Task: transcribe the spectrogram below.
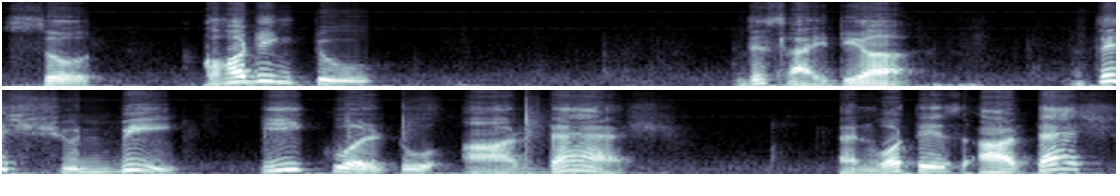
So, according to this idea, this should be equal to R dash and what is R dash?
